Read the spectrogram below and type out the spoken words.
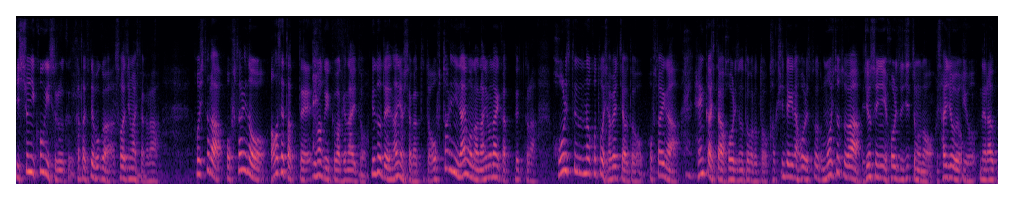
一緒に講義する形で僕は育ちましたからそしたらお二人の合わせたってうまくいくわけないと。いうので何をしたかっていうとお二人にないものは何もないかって言ったら法律のことを喋っちゃうとお二人が変化した法律のところと革新的な法律ともう一つは純粋に法律実務の最上位を狙うっ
